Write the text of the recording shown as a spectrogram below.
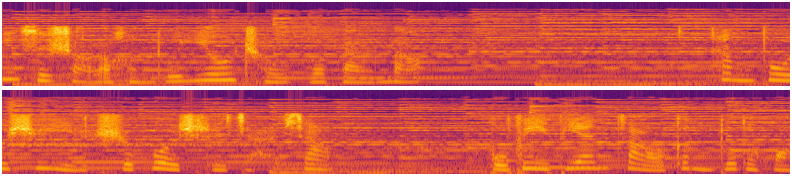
因此少了很多忧愁和烦恼。他们不需掩饰过去的假象，不必编造更多的谎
